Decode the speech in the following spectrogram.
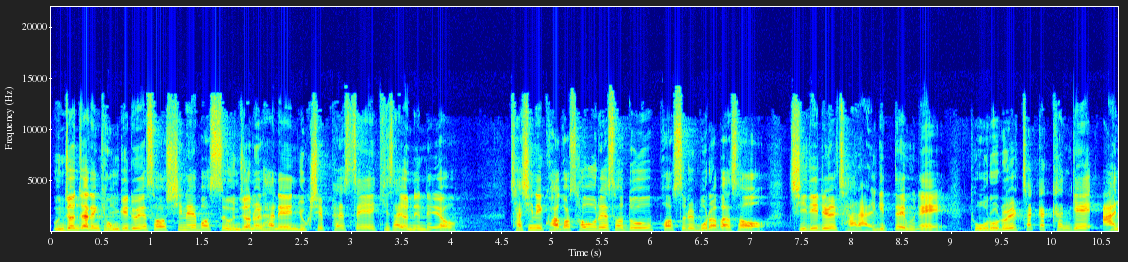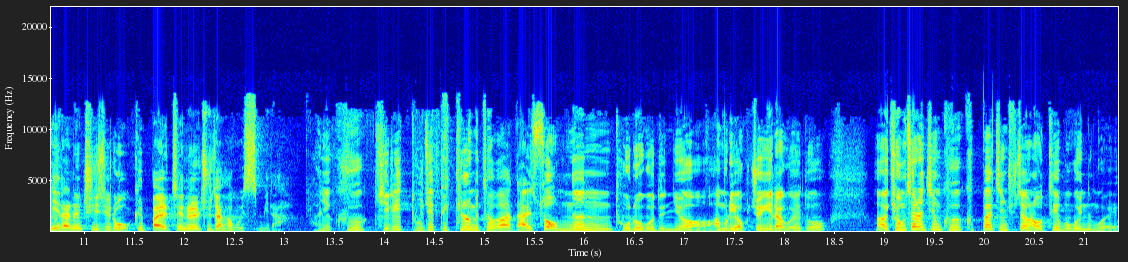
운전자는 경기도에서 시내버스 운전을 하는 68세의 기사였는데요. 자신이 과거 서울에서도 버스를 몰아봐서 지리를 잘 알기 때문에 도로를 착각한 게 아니라는 취지로 급발진을 주장하고 있습니다. 아니 그 길이 도저히 100km가 날 수 없는 도로거든요. 아무리 역주행이라고 해도 아, 경찰은 지금 그 급발진 주장을 어떻게 보고 있는 거예요?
